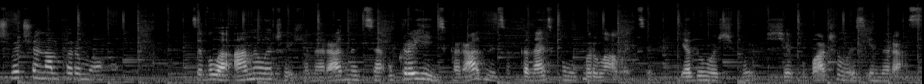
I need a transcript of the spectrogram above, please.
швидше нам перемоги. Це була Анна Лечихіна, радниця, українська радниця в канадському парламенті. Я думаю, що ми ще побачимось і не раз.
